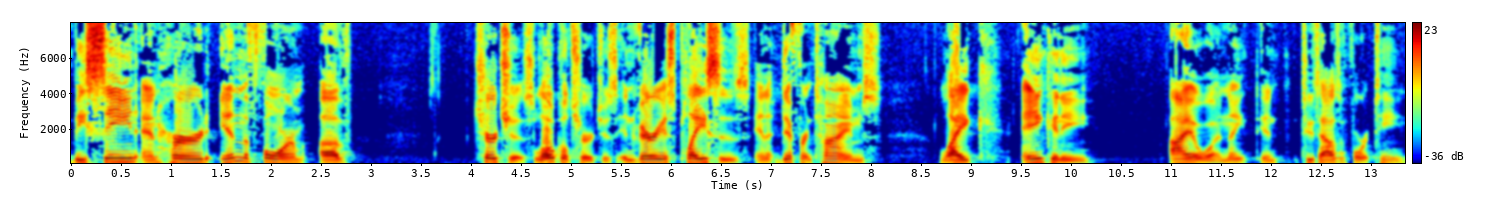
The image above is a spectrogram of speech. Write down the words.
be seen and heard in the form of churches, local churches, in various places and at different times, like Ankeny, Iowa in 2014.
